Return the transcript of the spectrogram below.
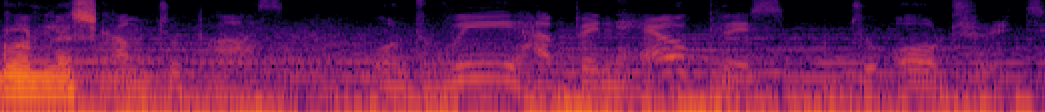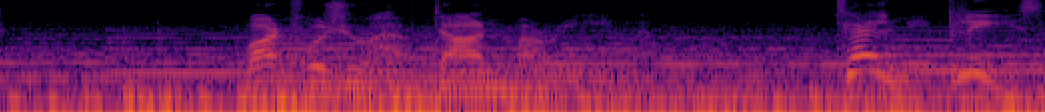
Goodness. Come to pass, and we have been helpless to alter it. What would you have done, Marine? Tell me, please,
